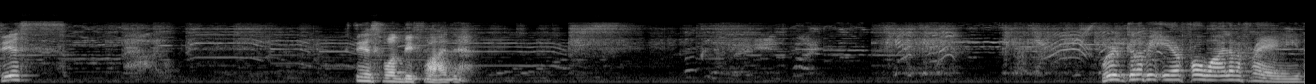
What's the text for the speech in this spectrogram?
this this won't be fun. We're gonna be here for a while, I'm afraid.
